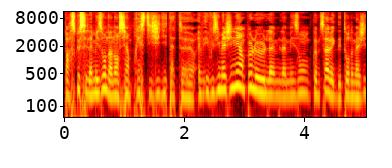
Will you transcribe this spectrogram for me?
parce que c'est la maison d'un ancien prestidigitateur. Et vous imaginez un peu la, maison comme ça avec des tours de magie.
